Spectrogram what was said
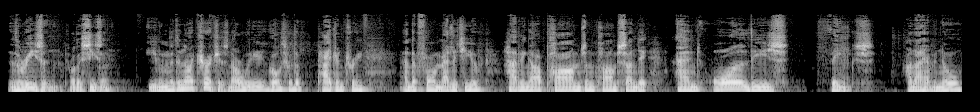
the reason for the season. Even within our churches, now we go through the pageantry and the formality of having our palms and Palm Sunday and all these things. And I have no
